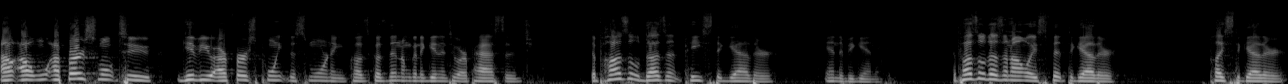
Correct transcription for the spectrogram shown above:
I, I, I first want to give you our first point this morning because then I'm going to get into our passage. The puzzle doesn't piece together in the beginning. The puzzle doesn't always fit together, place together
